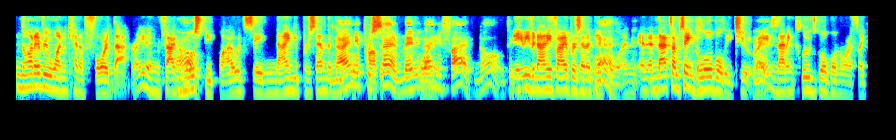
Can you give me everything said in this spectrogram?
not everyone can afford that, right? And in fact, most people, I would say 90% of the 90%, maybe 95. It. No. Maybe even 95% of yeah. people. And, and, and that's, I'm saying globally too, right? Yes. And that includes global north. Like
